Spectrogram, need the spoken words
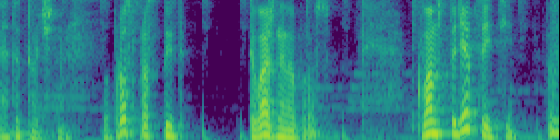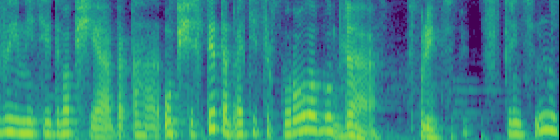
это точно. Вопрос про стыд. Это важный вопрос. К вам стыдятся идти? Вы имеете в виду вообще обра- а, общий стыд обратиться к урологу? Да, в принципе. В принципе, ну,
